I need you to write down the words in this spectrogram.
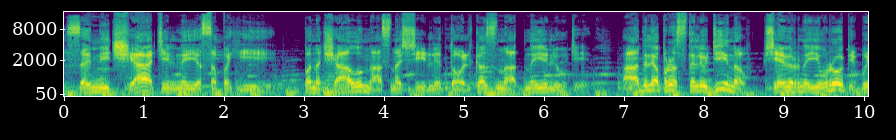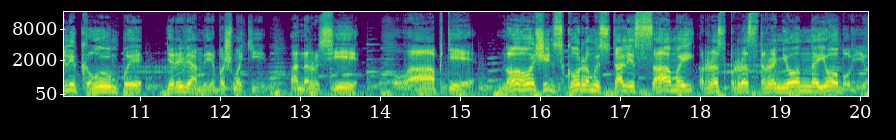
Замечательные сапоги. Поначалу нас носили только знатные люди. А для простолюдинов в Северной Европе были клумпы, деревянные башмаки А на Руси лапти Но очень скоро мы стали самой распространенной обувью.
